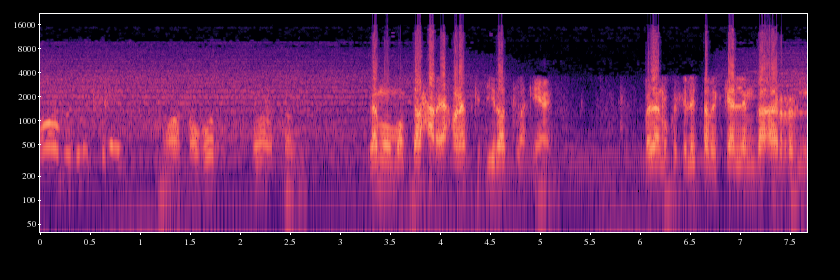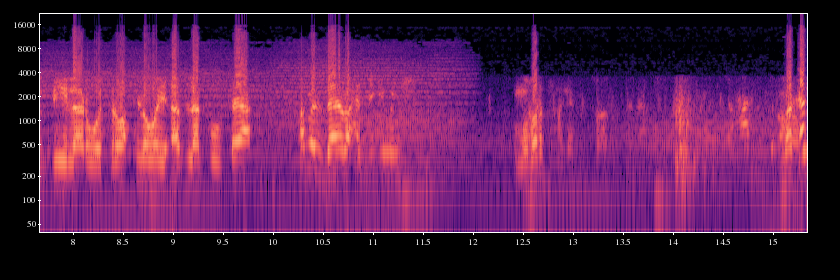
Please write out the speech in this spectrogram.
هو بدروس كده. مواصفات لا ما هم بصراحة ريحوا ناس كتير اصلك يعني. بدل ما كنت لسه بتكلم بقى الديلر وتروح له ويقابلك وبتاع خمس دقايق الواحد بيجي ويمشي؟ هم برضه ما كان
